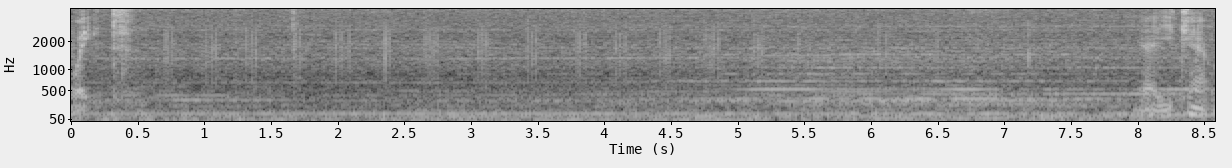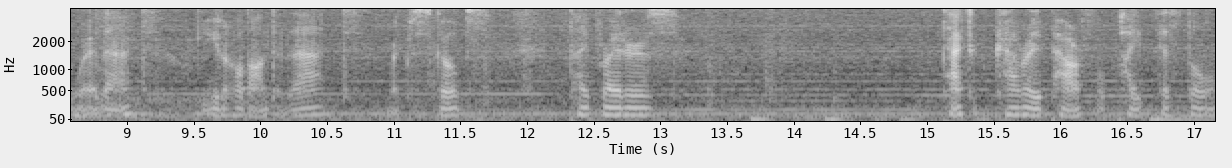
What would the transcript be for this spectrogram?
weight. Yeah, you can't wear that. You gotta hold on to that. Microscopes, typewriters, tactical cavalry, powerful pipe pistol,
